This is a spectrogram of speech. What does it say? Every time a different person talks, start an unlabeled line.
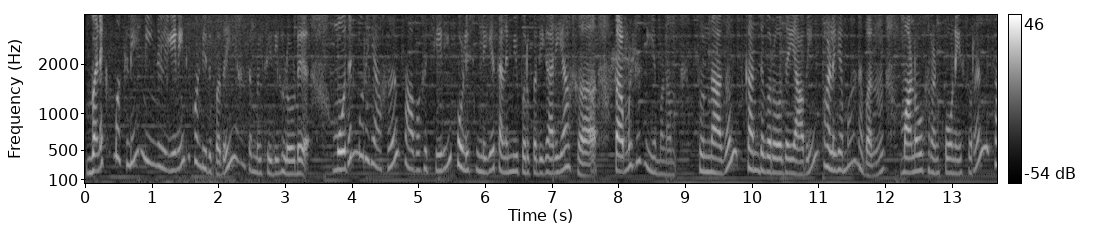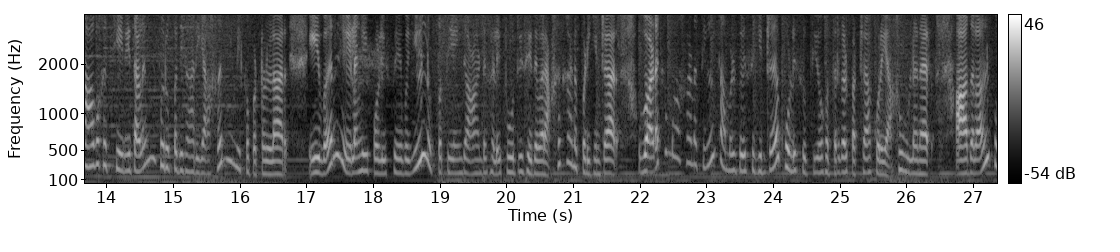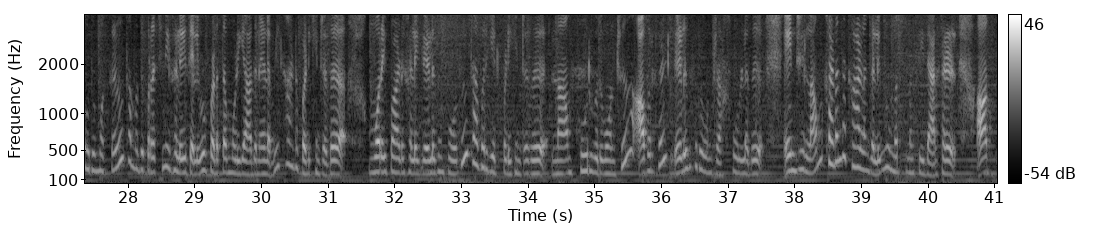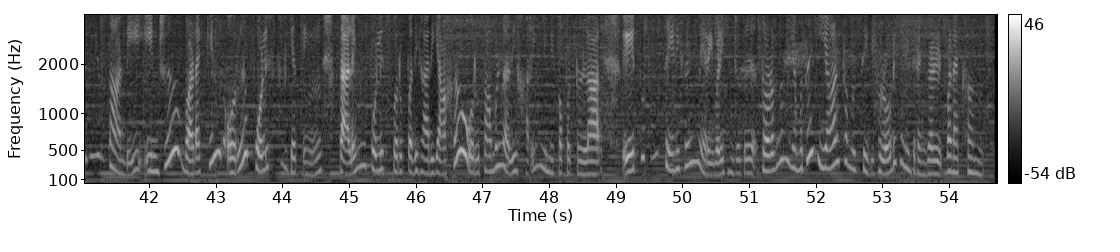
வணக்கம் மக்களே நீங்கள் இணைந்து கொண்டிருப்பது யாழ் தமிழ் செய்திகளோடு. முதன்முறையாக சாவகச்சேரி போலீஸ் நிலைய தலைமை பொறுப்பதிகாரியாக தமிழர் நியமனம். சுன்னாகம் ஸ்கந்தவரோதயாவின் பழைய மாணவன் மனோகரன் கோணேஸ்வரன் சாவகச்சேரி தலைமை பொறுப்பதிகாரியாக நியமிக்கப்பட்டுள்ளார். இவர் இலங்கை போலீஸ் சேவையில் முப்பத்தி ஐந்து ஆண்டுகளை பூர்த்தி செய்தவராக காணப்படுகின்றார். வடக்கு மாகாணத்தில் தமிழ் பேசுகின்ற போலீஸ் உத்தியோகத்தர்கள் பற்றாக்குறையாக உள்ளனர். ஆதலால் பொதுமக்கள் தமது பிரச்சனைகளை தெளிவுபடுத்த முடியாது நிலைமை காணப்படுகின்றது. முறைப்பாடுகளை எழுதும் போது தவறு ஏற்படுகின்றது. நாம் கூறுவது ஒன்று அவர்கள் எழுதுவது ஒன்றாக உள்ளது என்றெல்லாம் கடந்த காலங்களில் விமர்சனம் செய்தார்கள். அத்தனையும் தாண்டி இன்று வடக்கில் ஒரு போலீஸ் நிலையத்தின் தலைமை போலீஸ் பொறுப்பதிகாரியாக ஒரு தமிழ் அதிகாரி நியமிக்கப்பட்டுள்ளார். இத்துடன் செய்திகள் நிறைவடைகின்றது. தொடர்ந்தும் எமது யாழ் தமிழ் செய்திகளோடு இணைந்திருங்கள். வணக்கம்.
